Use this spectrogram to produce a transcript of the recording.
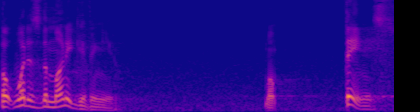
But what is the money giving you? Well, things.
